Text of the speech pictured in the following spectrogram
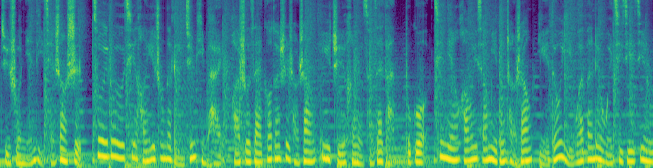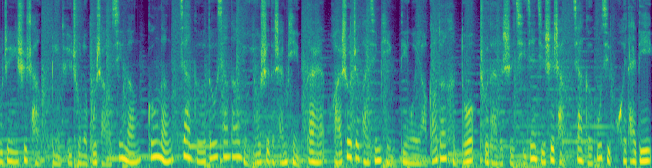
据说年底前上市。作为路由器行业中的领军品牌，华硕在高端市场上一直很有存在感。不过，近年华为、小米等厂商也都以 WiFi 六为契机进入这一市场，并推出了不少性能、功能、价格都相当有优势的产品。当然，华硕这款新品定位要高端很多，主打的是旗舰级市场，价格估计不会太低。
